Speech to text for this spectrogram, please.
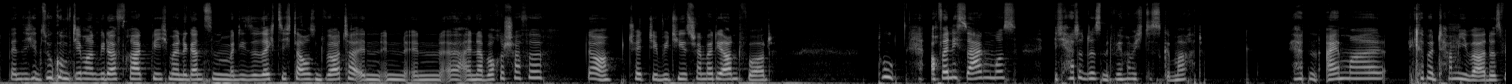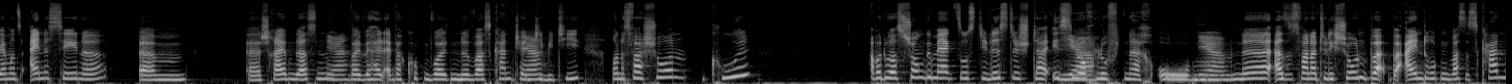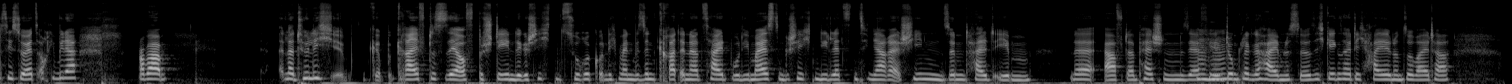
wenn sich in Zukunft jemand wieder fragt, wie ich meine ganzen, diese 60.000 Wörter in, in, in äh, einer Woche schaffe, ja, ChatGPT ist scheinbar die Antwort. Puh. Auch wenn ich sagen muss, ich hatte das, mit wem habe ich das gemacht? Wir hatten einmal, ich glaube mit Tammy war das, wir haben uns eine Szene ähm, äh, schreiben lassen, Ja. weil wir halt einfach gucken wollten, ne, was kann ChatGPT. Und es war schon cool, aber du hast schon gemerkt, so stilistisch, da ist Ja. noch Luft nach oben. Ja. Ne? Also es war natürlich schon be beeindruckend, was es kann, das siehst du jetzt auch hier wieder. Aber natürlich äh, greift es sehr auf bestehende Geschichten zurück. Und ich meine, wir sind gerade in einer Zeit, wo die meisten Geschichten, die die letzten zehn Jahre erschienen sind, halt eben ne, After Passion, sehr viel Mhm. dunkle Geheimnisse, sich gegenseitig heilen und so weiter.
